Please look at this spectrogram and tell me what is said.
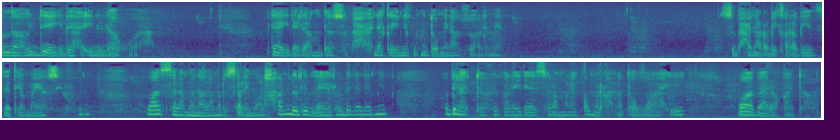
Allahu la ilaha illa huwa. La ilaha illa anta subhanaka inni kuntu minaz zalimin Subhana rabbika rabbil izzati amma yasifun. Wassalamun ala mursalin walhamdulillahi rabbil alamin. Wabillahi taufiq Assalamualaikum warahmatullahi wabarakatuh.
